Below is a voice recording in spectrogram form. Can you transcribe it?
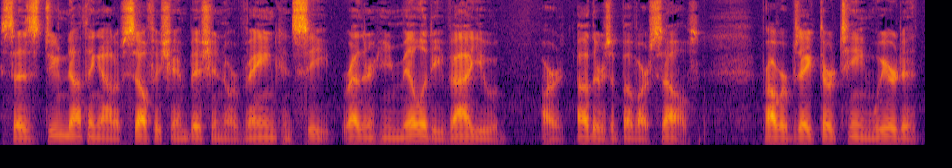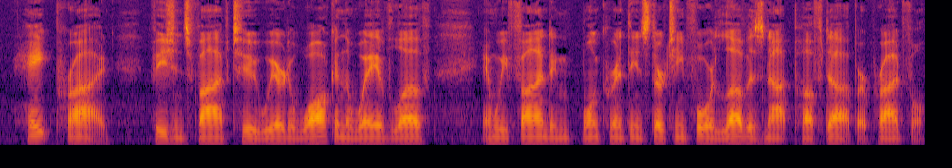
says, "Do nothing out of selfish ambition or vain conceit; rather humility value our others above ourselves." Proverbs 8:13 We are to hate pride. Ephesians 5:2 We are to walk in the way of love and we find in 1 Corinthians 13:4, love is not puffed up or prideful.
